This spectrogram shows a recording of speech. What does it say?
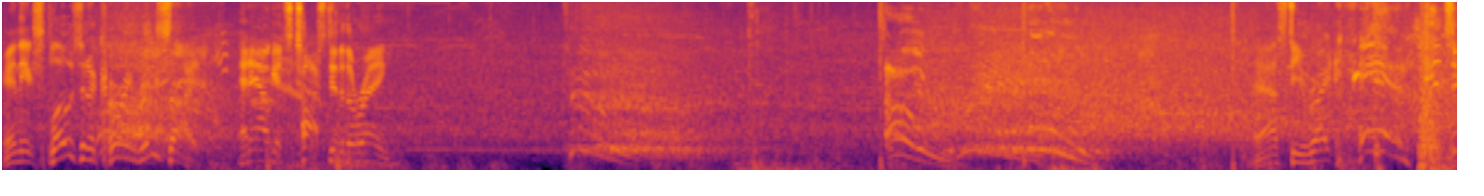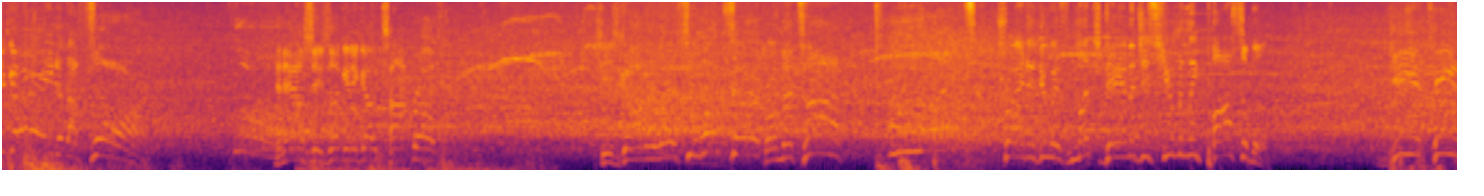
And the explosion occurring ringside. And now gets tossed into the ring. Nasty right hand. Enzuigiri to the floor. And now she's looking to go top rope. She's got her where she wants her. From the top. What? Trying to do as much damage as humanly possible. Guillotine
